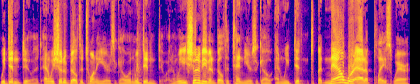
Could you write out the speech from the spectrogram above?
We didn't do it, and we should have built it 20 years ago, and we didn't do it. And we should have even built it 10 years ago, and we didn't. But now we're at a place where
